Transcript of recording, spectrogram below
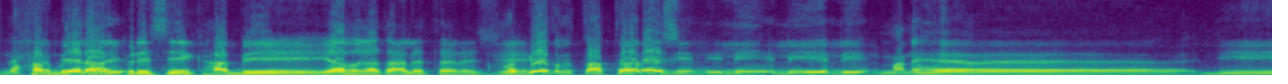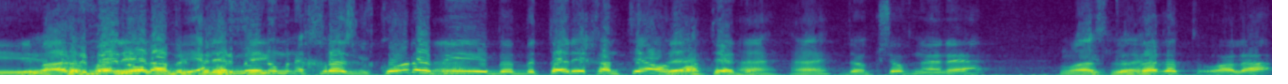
نحن حب يلعب pressing حب يضغط على الترجي حب يضغط على الترجي اللي اللي اللي معناها اللي حرمانه- يلعب من إخراج الكرة نعم. بالطريقة نتاعو المعتادة. donc شفنا هنا كيف ضغط ولا.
